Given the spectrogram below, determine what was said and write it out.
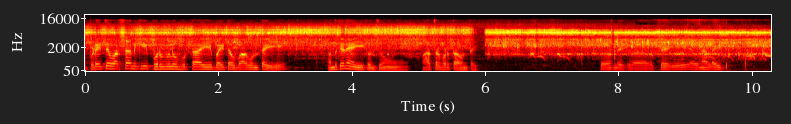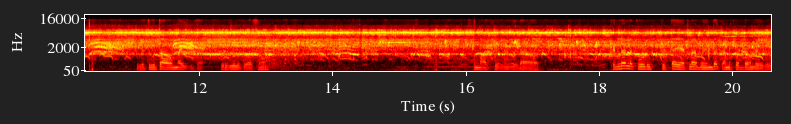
ఇప్పుడైతే వర్షానికి పురుగులు బుట్ట ఈ బయట బాగుంటాయి. అందుకనే అవి కొంచెం ఆత్రపడతా ఉంటాయి. చూడండి ఇక్కడ వచ్చాయి. అయినా లైట్ వెతుకుతూ ఉన్నాయి ఇంకా పురుగుల కోసం. మాకు ఇక్కడ పిల్లల కోడి పిట్ట ఎట్లా పోయిందో కనపడడం లేదు.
